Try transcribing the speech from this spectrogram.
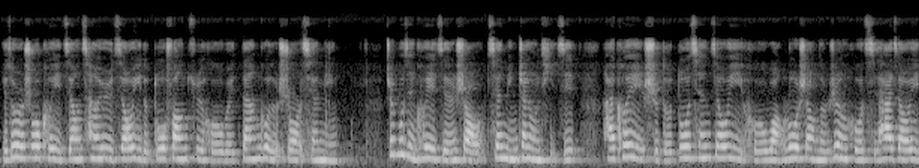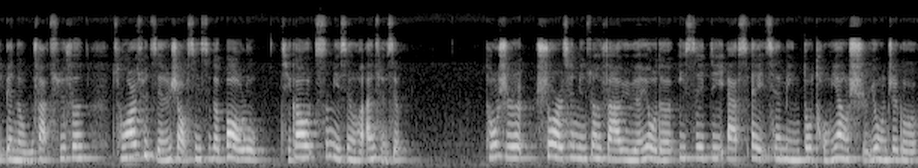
也就是说可以将参与交易的多方聚合为单个的 Shor 签名。这不仅可以减少签名占用体积，还可以使得多签交易和网络上的任何其他交易变得无法区分，从而去减少信息的暴露，提高私密性和安全性。同时，Shor 签名算法与原有的 ECDSA 签名都同样使用这个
